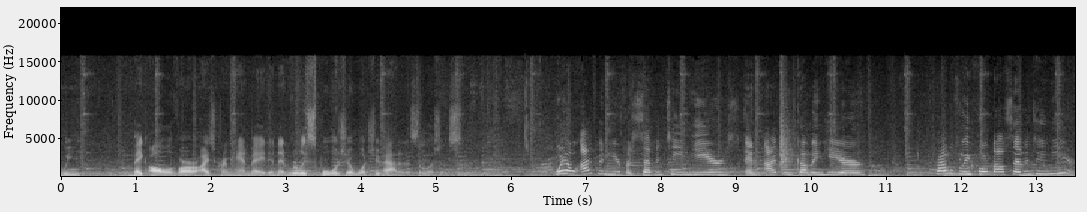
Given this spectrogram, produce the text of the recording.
We make all of our ice cream handmade, and it really spoils you once you've had it. It's delicious. Well, I've been here for 17 years, and I've been coming here probably for about 17 years.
